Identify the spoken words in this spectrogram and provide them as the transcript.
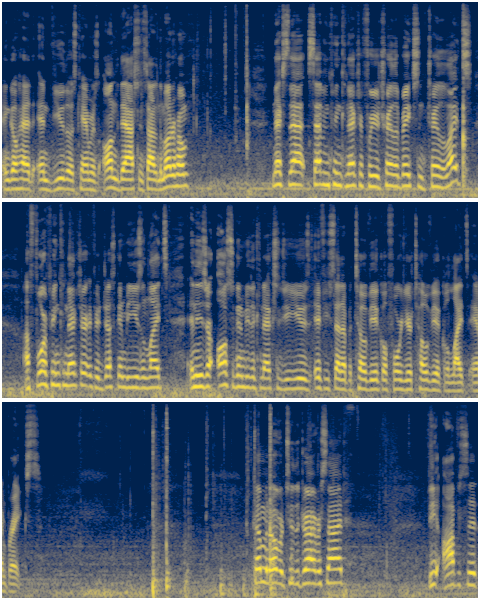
and go ahead and view those cameras on the dash inside of the motorhome. Next to that, seven pin connector for your trailer brakes and trailer lights. A four pin connector if you're just gonna be using lights. And these are also gonna be the connections you use if you set up a tow vehicle for your tow vehicle lights and brakes. Coming over to the driver's side, the opposite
